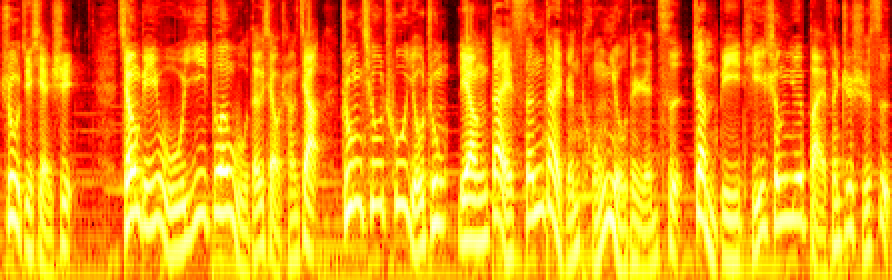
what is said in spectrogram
数据显示。相比五一、端午等小长假，中秋出游中两代、三代人同游的人次占比提升约百分之十四，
